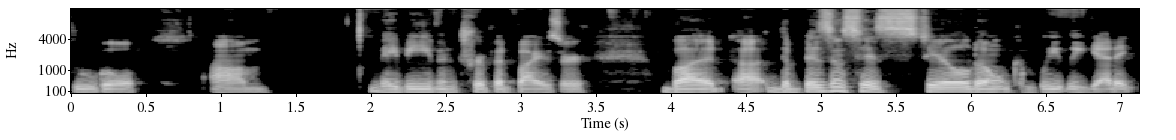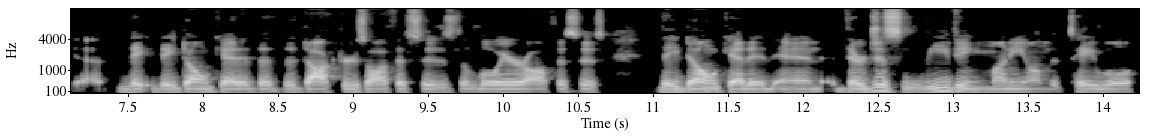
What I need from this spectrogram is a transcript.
Google, um, maybe even TripAdvisor. But uh, the businesses still don't completely get it yet. They, they don't get it. The, the doctor's offices, the lawyer offices, they don't get it. And they're just leaving money on the table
